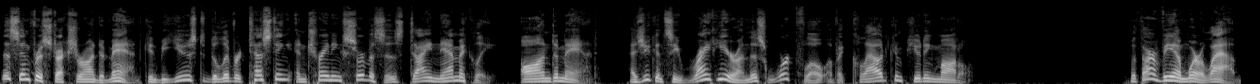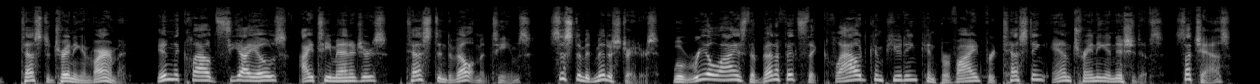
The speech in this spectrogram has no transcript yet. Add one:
This infrastructure on demand can be used to deliver testing and training services dynamically, on demand, as you can see right here on this workflow of a cloud computing model. With our VMware Lab test and training environment, in the cloud CIOs, IT managers, test and development teams, system administrators will realize the benefits that cloud computing can provide for testing and training initiatives, such as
